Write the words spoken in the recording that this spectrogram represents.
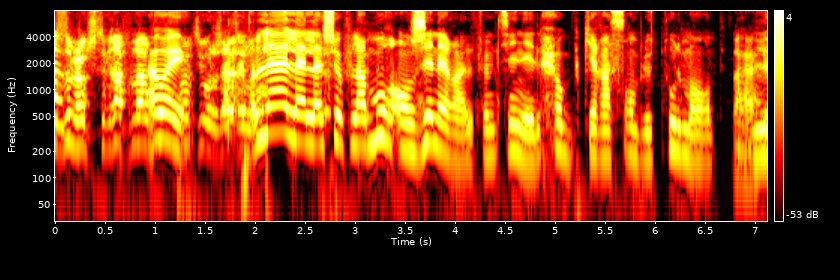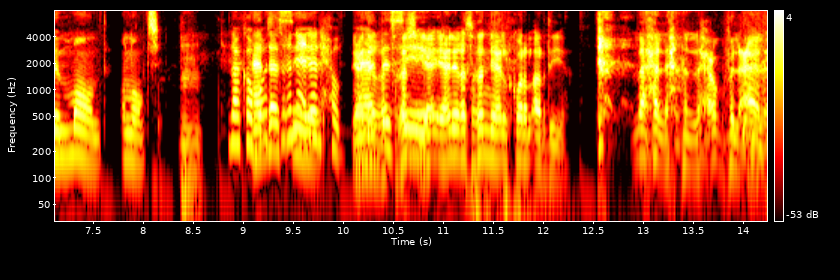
نسمعوك شتي في آه، oui. فهمتي ورجعتي. لا لا لا شوف l'amour en général فهمتيني الحب qui rassemble tout le monde صحيح. le monde entier. D'accord هذا بغيتي تغني سي- على الحب. يعني يعني غتغني على الكرة الأرضية. لا لا الحب في العالم.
